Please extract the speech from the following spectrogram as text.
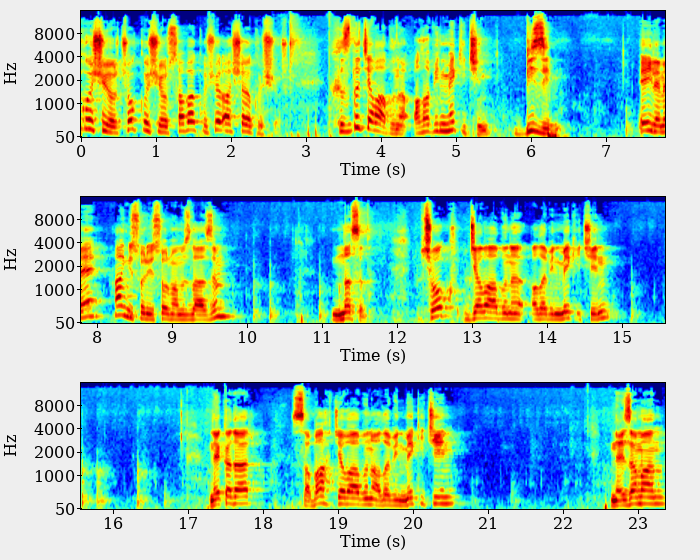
koşuyor, çok koşuyor, sabah koşuyor, aşağı koşuyor. Hızlı cevabını alabilmek için bizim eyleme hangi soruyu sormamız lazım? Nasıl? Çok cevabını alabilmek için ne kadar? Sabah cevabını alabilmek için ne zaman?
